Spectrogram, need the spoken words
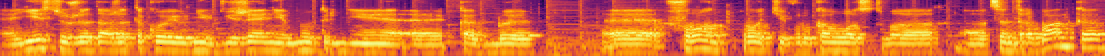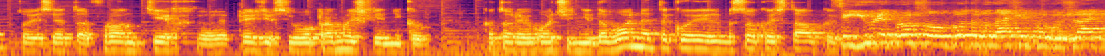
Э, Есть уже даже такое у них движение внутреннее, э, как бы э, фронт против руководства э, Центробанка, то есть это фронт тех, э, прежде всего, промышленников, которые очень недовольны такой высокой ставкой. С июля прошлого года вы начали повышать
